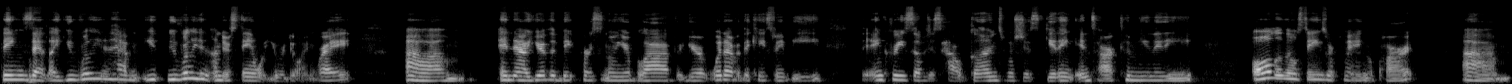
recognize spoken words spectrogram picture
things that like you really didn't have you, you really didn't understand what you were doing right um and now you're the big person on your block or you're whatever the case may be the increase of just how guns was just getting into our community, all of those things were playing a part, um,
